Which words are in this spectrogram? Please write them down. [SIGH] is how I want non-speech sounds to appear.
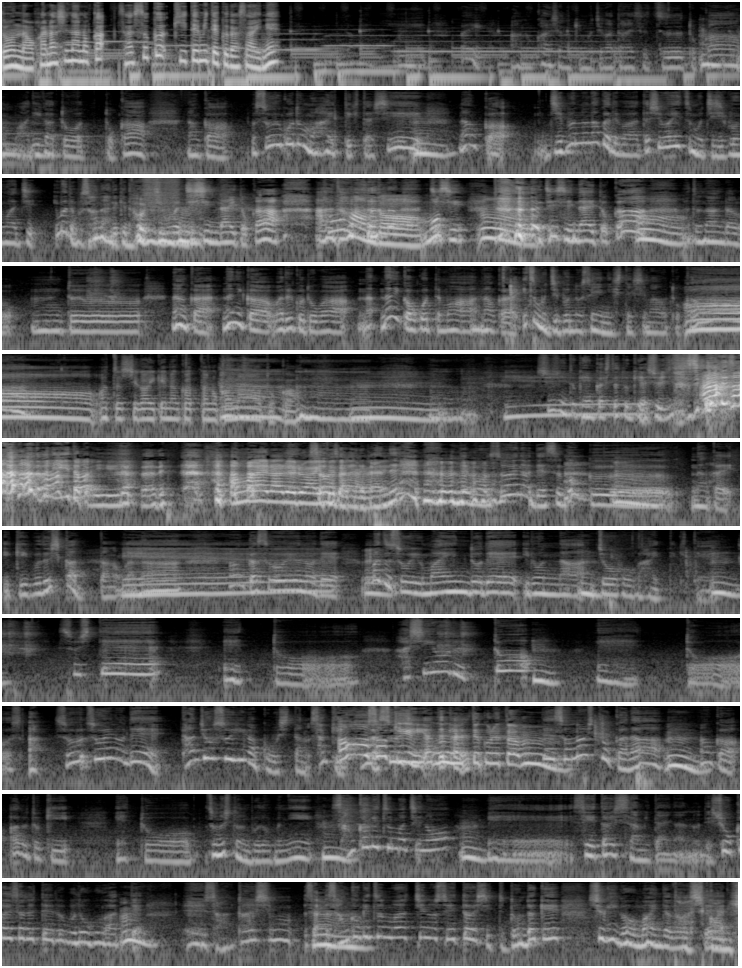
どんなお話なのか早速聞いてみてくださいね。やっぱりあの感謝の気持ちが大切とか、うんうんありがとうとかなんかそういうことも入ってきたし、うん。なんか自分の中では私はいつも自分はじ今でもそうなんだけど [LAUGHS] 自分は自信ないとかあそうなんだ。[LAUGHS] も自信うん。[LAUGHS] 自信ないとか、うんあとなんだろううんとなんか何か悪いことがな何か起こってもなんかいつも自分のせいにしてしまうとかああ、私がいけなかったのかなとかうん。主人と喧嘩した時は主人のせいなのにとか言いながらね。甘えられる相手だからね。ね。でもそういうのですごく、なんか息苦しかったのかな、へー。なんかそういうので、うん。まずそういうマインドでいろんな情報が入ってきて、うん。そしてえっと端折ると、うん。えっとあそうそういうので誕生数比学をしたの。さっきあさっきやってた。うん言ってくれた。うん。でその人から、うん。なんかある時、えっと、その人のブログにうん。3ヶ月待ちの、うん。えー整体師さんみたいなので紹介されているブログがあって、うんえー、三体師さうんうん。3ヶ月待ちの整体師ってどんだけ主義がうまいんだろうって。確かに。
